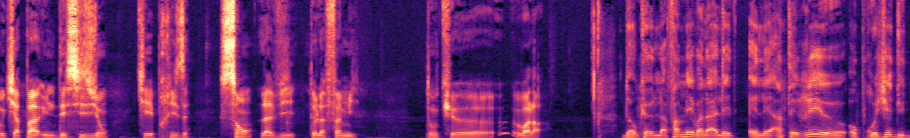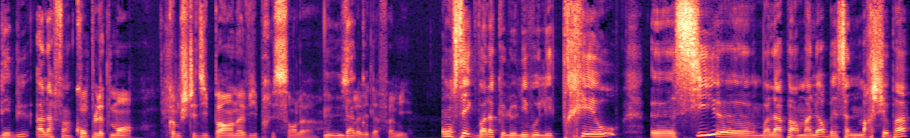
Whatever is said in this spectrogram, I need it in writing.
Donc, il n'y a pas une décision qui est prise sans l'avis de la famille. Donc, euh, voilà. Donc euh, la famille, voilà, elle est, elle est intégrée euh, au projet du début à la fin. Complètement. Comme je t'ai dit, pas un avis pris sans la, Mm, sans l'avis de la famille. On sait que voilà que le niveau il est très haut. Euh, si voilà par malheur, ben ça ne marche pas.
